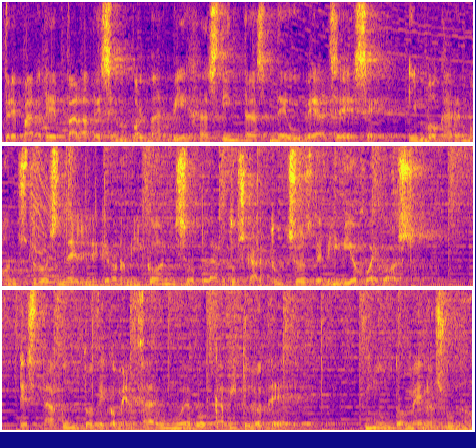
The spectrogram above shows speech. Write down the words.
Prepárate para desempolvar viejas cintas de VHS, invocar monstruos del Necronomicon y soplar tus cartuchos de videojuegos. Está a punto de comenzar un nuevo capítulo de Mundo Menos Uno.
